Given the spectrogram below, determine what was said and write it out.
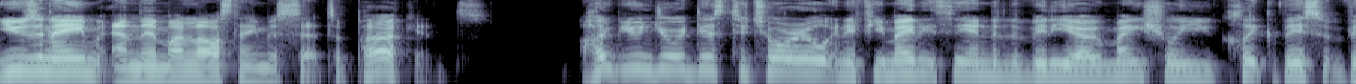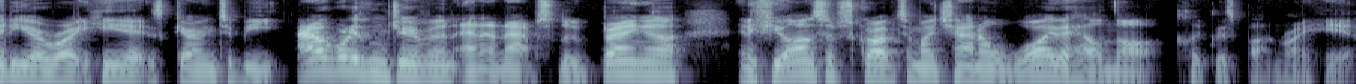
username, and then my last name is set to Perkins. I hope you enjoyed this tutorial, and if you made it to the end of the video, make sure you click this video right here. It's going to be algorithm driven and an absolute banger. And if you aren't subscribed to my channel, why the hell not? Click this button right here.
